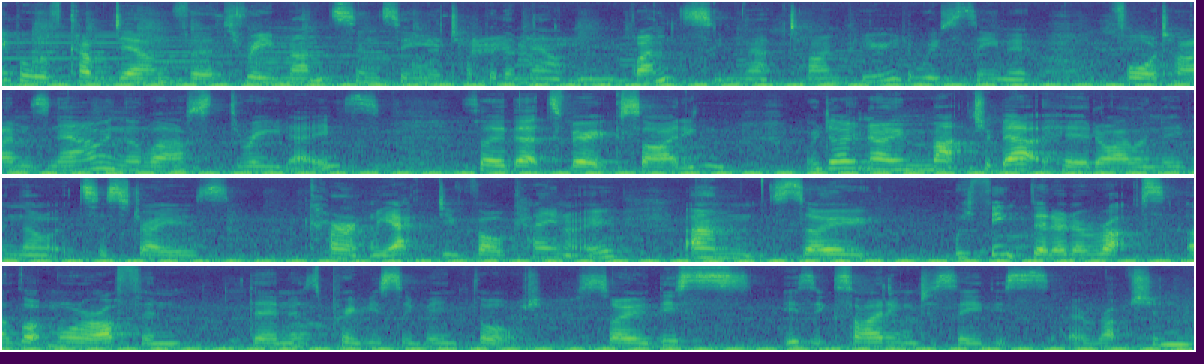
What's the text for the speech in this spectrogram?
People have come down for three months and seen the top of the mountain once in that time period. We've seen it four times now in the last three days. So that's very exciting. We don't know much about Heard Island, even though it's Australia's currently active volcano. Um, so we think that it erupts a lot more often than has previously been thought. So this is exciting to see this eruption.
